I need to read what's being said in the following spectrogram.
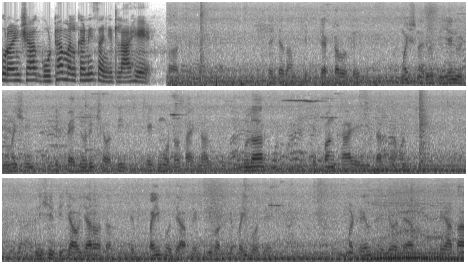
गुरांच्या गोठा मालकांनी सांगितलं आहे. त्याच्यात आमचे ट्रॅक्टर होते मशिनरी होती एन व्ही टी मशीन एक पॅजो रिक्षा होती एक मोटरसायकल कूलर एक पंखा इतर सामान. आणि शेतीचे अवजार होतात. ते पाईप होते आपले ठिबकचे पाईप होते. मटेरियल थैले होत्या ते आता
